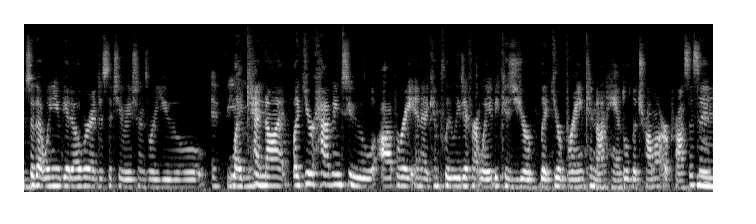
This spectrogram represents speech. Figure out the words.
so that when you get over into situations where you If you like cannot like you're having to operate in a completely different way because your like your brain cannot handle the trauma or process it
